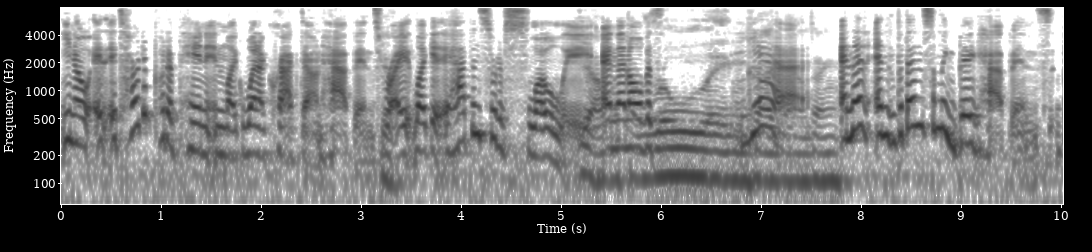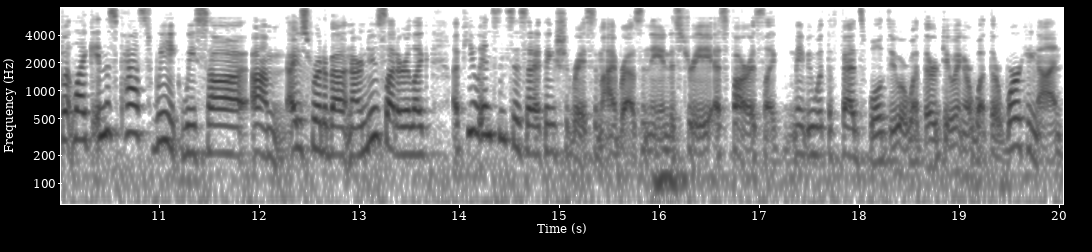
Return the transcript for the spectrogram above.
you know, it, it's hard to put a pin in like when a crackdown happens, right? Like it, it happens sort of slowly, Yeah, and then all of a rolling yeah, and then and but then something big happens. But like in this past week, we saw. Um, I just wrote about in our newsletter like a few instances that I think should raise some eyebrows in the industry as far as like maybe what the feds will do or what they're doing or what they're working on.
